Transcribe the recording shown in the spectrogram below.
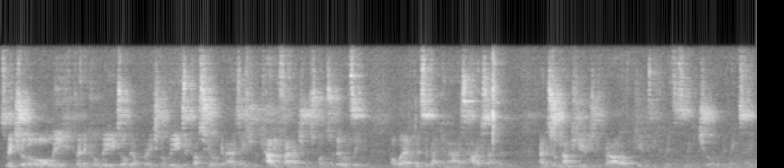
to make sure that all the clinical leads, or the operational leads across the organisation carry financial responsibility are working at a recognised high standard. And it's something I'm hugely proud of, hugely committed to making sure that we maintain.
